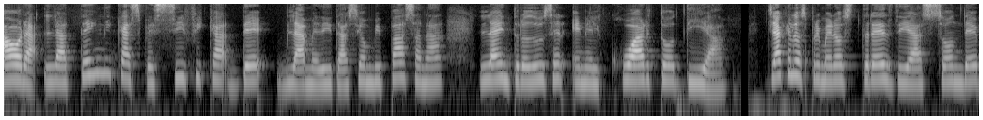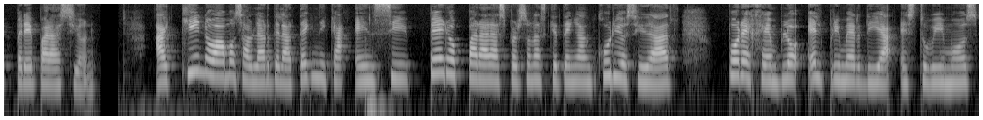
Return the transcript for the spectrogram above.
Ahora, la técnica específica de la meditación vipassana la introducen en el cuarto día, ya que los primeros tres días son de preparación. Aquí no vamos a hablar de la técnica en sí, pero para las personas que tengan curiosidad, por ejemplo, el primer día estuvimos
